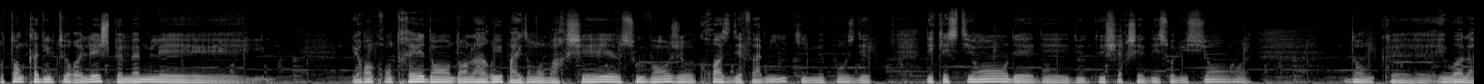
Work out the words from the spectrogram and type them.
en tant qu'adulte relais, je peux même les, les rencontrer dans, dans la rue, par exemple au marché. Souvent, je croise des familles qui me posent des, des questions, des- des- de, chercher des solutions. Donc, et voilà,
